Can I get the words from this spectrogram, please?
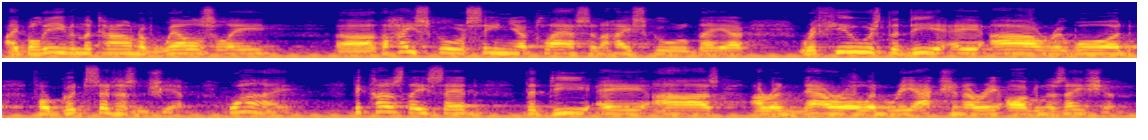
I believe in the town of Wellesley, uh, the high school senior class in a high school there refused the DAR reward for good citizenship. Why? Because they said the DARs are a narrow and reactionary organization.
